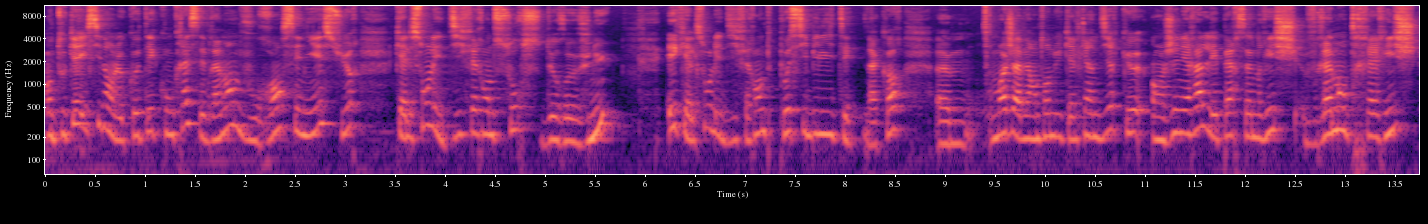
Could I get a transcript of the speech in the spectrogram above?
En tout cas, ici, dans le côté concret, c'est vraiment vous renseigner sur quelles sont les différentes sources de revenus et quelles sont les différentes possibilités, d'accord? Euh, Moi, j'avais entendu quelqu'un dire que en général, les personnes riches, vraiment très riches,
